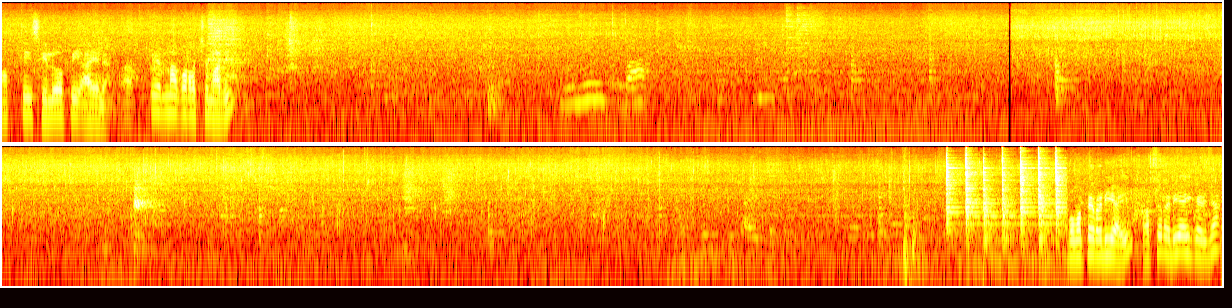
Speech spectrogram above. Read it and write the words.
മത്തി സിലോപ്പി അയല. എണ്ണ കുറച്ച് മതി. അപ്പോൾ മത്തി റെഡിയായി. മത്തി റെഡിയായി കഴിഞ്ഞാൽ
